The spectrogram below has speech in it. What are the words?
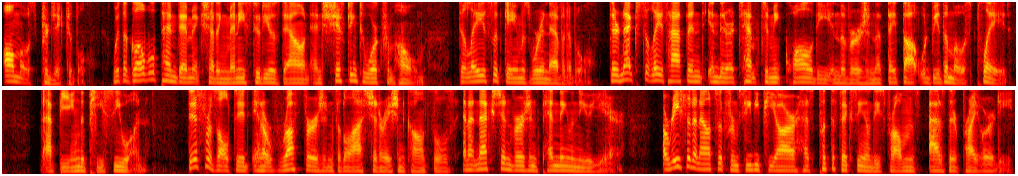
almost predictable. With a global pandemic shutting many studios down and shifting to work from home, delays with games were inevitable. Their next delays happened in their attempt to meet quality in the version that they thought would be the most played, that being the PC one. This resulted in a rough version for the last generation consoles and a next gen version pending the new year. A recent announcement from CDPR has put the fixing of these problems as their priority,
